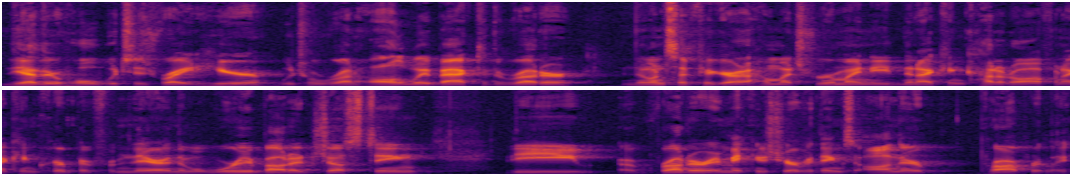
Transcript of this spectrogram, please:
the other hole, which is right here, which will run all the way back to the rudder. And then once I figure out how much room I need, then I can cut it off and I can crimp it from there. And then we'll worry about adjusting the uh, rudder and making sure everything's on there properly.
